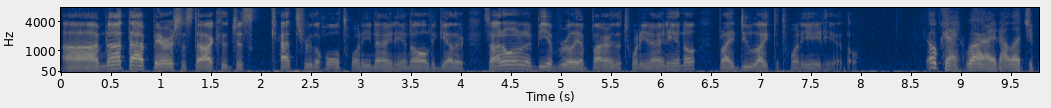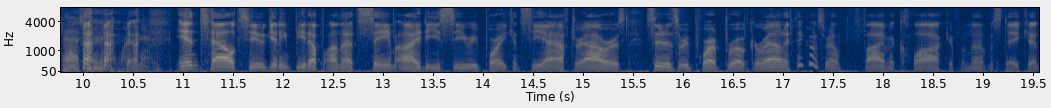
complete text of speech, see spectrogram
uh, I'm not that bearish of stock because it just cut through the whole 29 handle altogether. So I don't want to be a, really a buyer in the 29 handle, but I do like the 28 handle. Okay, all right, I'll let you pass on that one. Intel, too, getting beat up on that same IDC report. You can see after hours, as soon as the report broke around, I think it was around 5 o'clock, if I'm not mistaken,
